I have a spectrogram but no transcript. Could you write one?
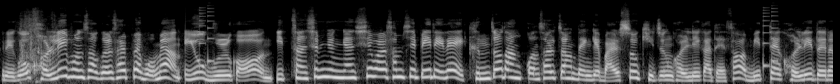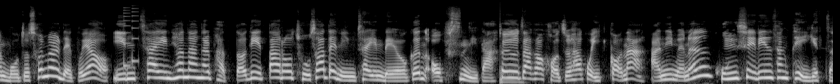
그리고 권리 분석을 살펴보면 이 물건 2016년 10월 31일에 근저당권 설정된 게 말소 기준 권리가 돼서 밑에 권리들은 모두 소멸되고요. 임차인 현황을 봤더니 따로 조사된 임차인 내역은 없습니다. 소유자가 거주하고 있거나 아니면은 공실인 상태이겠죠.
